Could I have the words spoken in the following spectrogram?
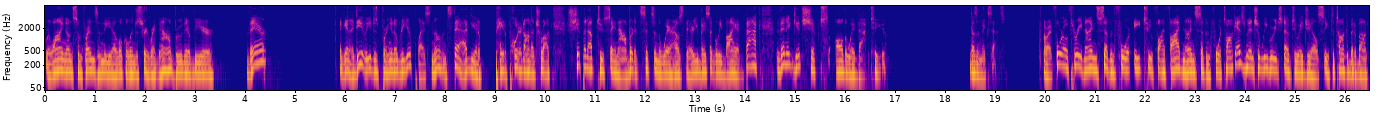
relying on some friends in the uh, local industry right now, brew their beer there. Again, ideally, you just bring it over to your place. No, instead, you got to pay to put it on a truck, ship it up to St. Albert. It sits in the warehouse there. You basically buy it back, then it gets shipped all the way back to you. Doesn't make sense. All right, 403 974 8255 974 Talk. As mentioned, we've reached out to AGLC to talk a bit about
